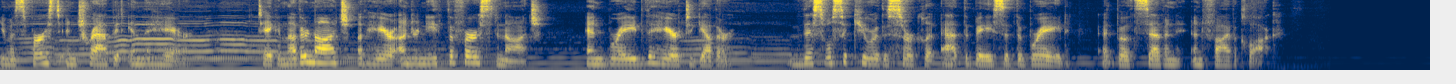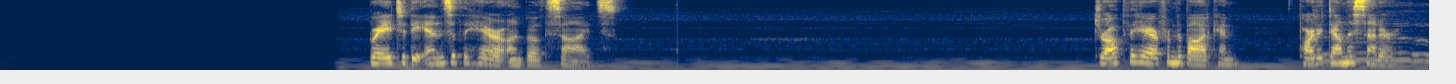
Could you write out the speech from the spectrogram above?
you must first entrap it in the hair. Take another notch of hair underneath the first notch and braid the hair together. This will secure the circlet at the base of the braid at both 7 and 5 o'clock. Braid to the ends of the hair on both sides. Drop the hair from the bodkin, part it down the center,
